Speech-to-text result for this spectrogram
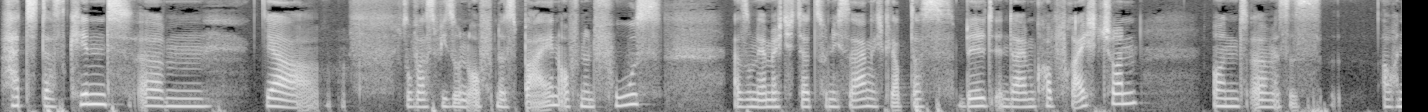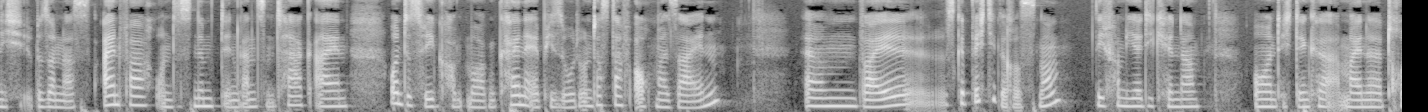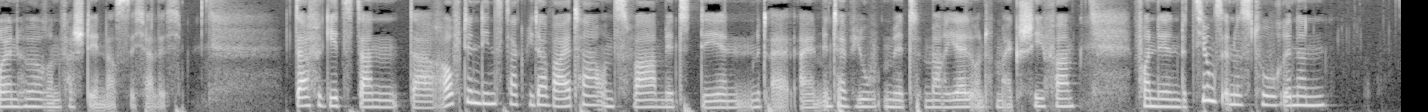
Hat das Kind, ähm, ja, sowas wie so ein offenes Bein, offenen Fuß. Also mehr möchte ich dazu nicht sagen. Ich glaube, das Bild in deinem Kopf reicht schon. Und ähm, es ist auch nicht besonders einfach und es nimmt den ganzen Tag ein. Und deswegen kommt morgen keine Episode. Und das darf auch mal sein, ähm, weil es gibt Wichtigeres, ne? Die Familie, die Kinder. Und ich denke, meine treuen Hörerinnen verstehen das sicherlich. Dafür geht's dann darauf den Dienstag wieder weiter und zwar mit, den, mit einem Interview mit Marielle und Mike Schäfer von den Beziehungsinvestorinnen.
